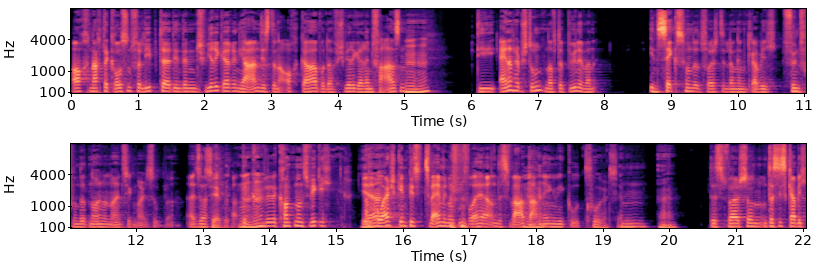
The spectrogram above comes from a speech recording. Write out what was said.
Auch nach der großen Verliebtheit in den schwierigeren Jahren, die es dann auch gab, oder schwierigeren Phasen, Mhm. Die eineinhalb Stunden auf der Bühne waren in 600 Vorstellungen, glaube ich, 599 mal super. Also Sehr gut. wir, Mhm. wir konnten uns wirklich Ja. am Arsch gehen bis zwei Minuten vorher und es war dann Mhm. irgendwie gut. Cool, sehr gut. Mhm. Aha. Das war schon, und das ist, glaube ich,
